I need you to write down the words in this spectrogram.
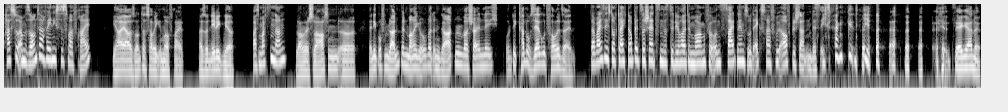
Hast du am Sonntag wenigstens mal frei? Ja, ja, sonntags habe ich immer frei. Also nehme ich mir. Was machst du denn dann? Lange schlafen. Äh, wenn ich auf dem Land bin, mache ich irgendwas im Garten wahrscheinlich. Und ich kann auch sehr gut faul sein. Da weiß ich es doch gleich doppelt zu schätzen, dass du dir heute Morgen für uns Zeit nimmst und extra früh aufgestanden bist. Ich danke dir. Sehr gerne.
